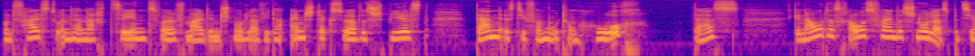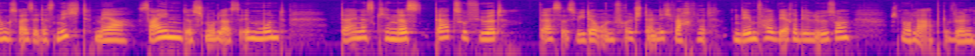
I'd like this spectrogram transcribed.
und falls du in der Nacht 10, 12 Mal den Schnuller wieder Einsteckservice spielst, dann ist die Vermutung hoch, dass genau das Rausfallen des Schnullers bzw. das nicht mehr Sein des Schnullers im Mund deines Kindes dazu führt, dass es wieder unvollständig wach wird. In dem Fall wäre die Lösung Schnuller abgewöhnen.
